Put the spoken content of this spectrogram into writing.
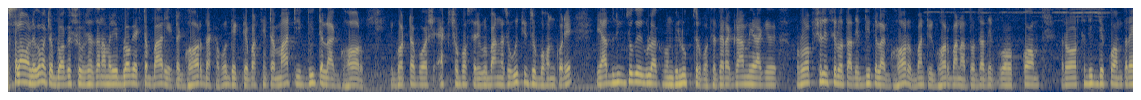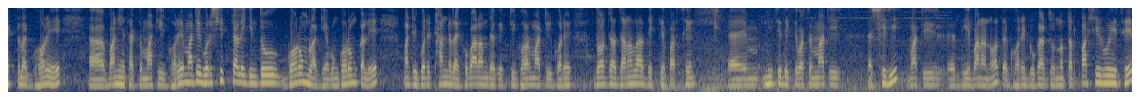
আসসালামু আলাইকুম, একটা ব্লগের শুভেচ্ছা জানাই আমার এই ব্লগে একটা বাড়ি, একটা ঘর দেখাবো। দেখতে পাচ্ছেন, এটা মাটির দুইতলা ঘর। এই ঘরটা বয়স একশো বছর, এগুলো বাংলাদেশের ঐতিহ্য বহন করে। এই আধুনিক যুগে এগুলো এখন বিলুপ্তর পথে। যারা গ্রামের আগে প্রভাবশালী ছিল, তাদের দুইতলা ঘর, মাটির ঘর বানাতো। যাদের কম, তারা অর্থের দিক দিয়ে কম, তারা একতলা ঘরে বানিয়ে থাকতো মাটির ঘরে। মাটির ঘরে শীতকালে কিন্তু গরম লাগে এবং গরমকালে মাটির ঘরে ঠান্ডা লাগে। খুব আরামদায়ক একটি ঘর। মাটির ঘরের দরজা, জানালা দেখতে পাচ্ছেন নিচে দেখতে পাচ্ছেন মাটির সিঁড়ি মাটির দিয়ে বানানো ঘরে ঢোকার জন্য। তার পাশে রয়েছে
